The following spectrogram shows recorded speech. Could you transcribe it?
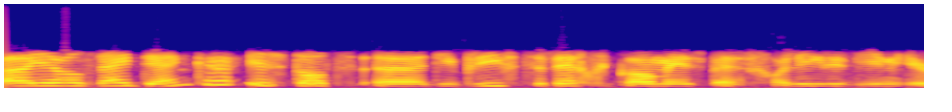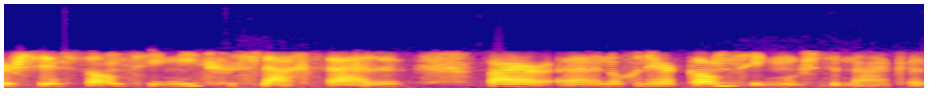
Uh, ja, wat wij denken is dat uh, die brief terechtgekomen is bij scholieren die in eerste instantie niet geslaagd waren, maar uh, nog een herkansing moesten maken.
